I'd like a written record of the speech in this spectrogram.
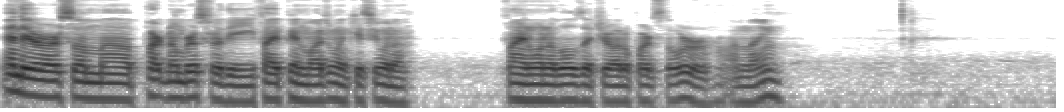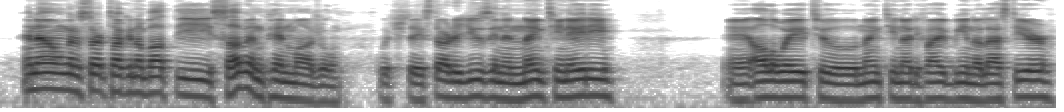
And there are some uh, part numbers for the 5-pin module in case you want to find one of those at your auto parts store or online. And now I'm going to start talking about the 7-pin module, which they started using in 1980 uh, all the way to 1995 being the last year.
